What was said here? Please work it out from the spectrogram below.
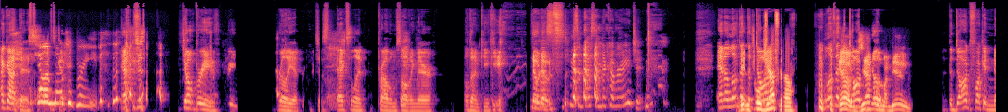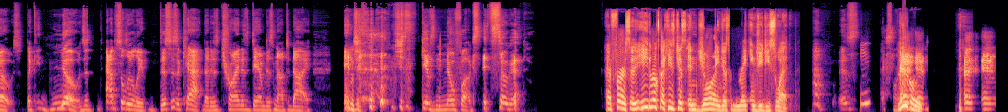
I got this. Tell him not good. to breathe. Yeah, just don't breathe. Brilliant. Just excellent problem solving there. Well done, Kiki. No Best- notes. He's the best undercover agent. And I love that the Didn't fool dog. Jeff though. I love that Yo, the dog Jeff knows. was my dude. the dog fucking knows. Like he knows. Absolutely. This is a cat that is trying his damnedest not to die. And just, just gives no fucks. It's so good. At first, uh, he looks like he's just enjoying just making Jiji sweat. Yeah, It's excellent. Literally. and, and, and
